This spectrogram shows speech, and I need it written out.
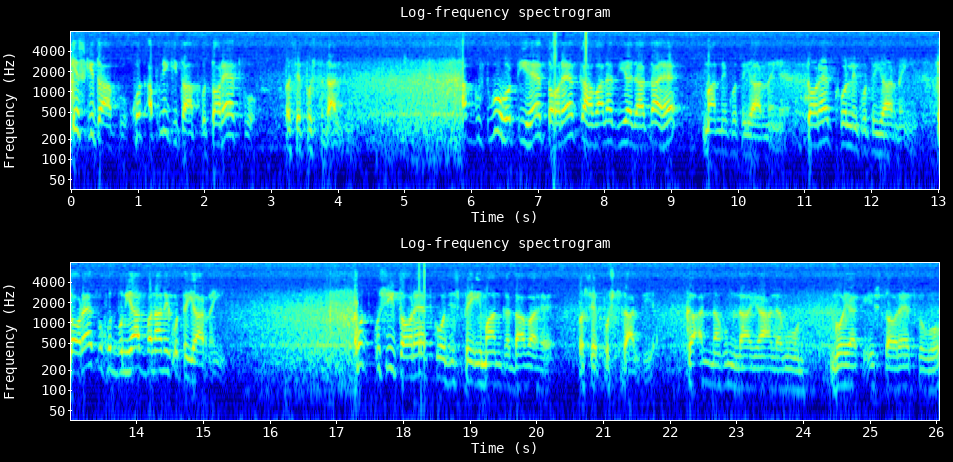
کس کتاب کو؟ خود اپنی کتاب کو توریت کو پس پشت ڈال دیا۔ اب گفتگو ہوتی ہے توریت کا حوالہ دیا جاتا ہے، ماننے کو تیار نہیں ہے۔ توریت کھولنے کو تیار نہیں ہے۔ توریت کو خود بنیاد بنانے کو تیار نہیں ہے۔ خود اسی توریت کو جس پہ ایمان کا دعویٰ ہے، اسے پشت ڈال دیا۔ کَأَنَّهُمْ لَا يَعْلَمُونَ گویا کہ اس توریت کو وہ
